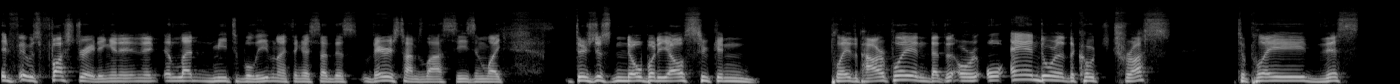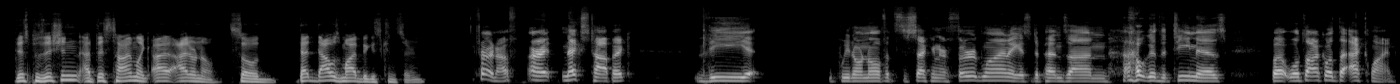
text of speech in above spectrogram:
it, it was frustrating, and it, it, led me to believe, and I think I said this various times last season, like there's just nobody else who can play the power play, and that the or, or and or that the coach trusts to play this this position at this time. Like I I don't know. So that that was my biggest concern. Fair enough. All right, next topic. The we don't know if it's the second or third line. I guess it depends on how good the team is, but we'll talk about the Ek line.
